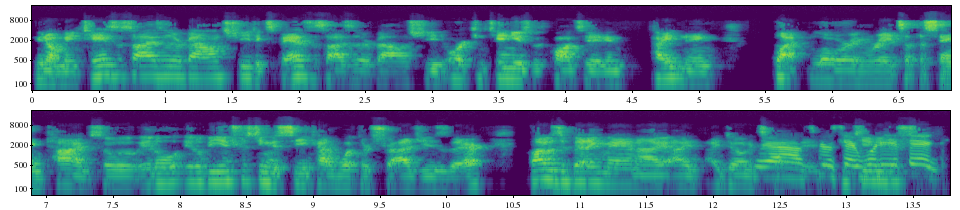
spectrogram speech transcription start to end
you know, maintains the size of their balance sheet, expands the size of their balance sheet, or continues with quantitative tightening, but lowering rates at the same time. So it'll it'll be interesting to see kind of what their strategy is there. If I was a betting man, I I, I don't expect. Yeah, I was going to say, what do you think?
